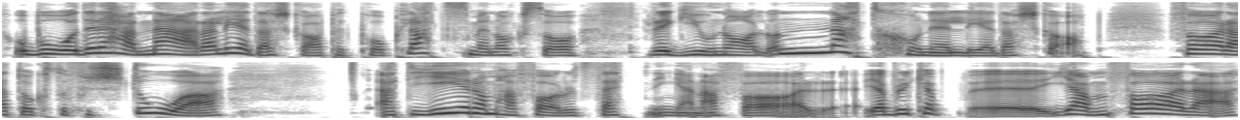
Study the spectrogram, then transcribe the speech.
Och både det här nära ledarskapet på plats men också regional och nationell ledarskap för att också förstå att ge de här förutsättningarna för... Jag brukar eh, jämföra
